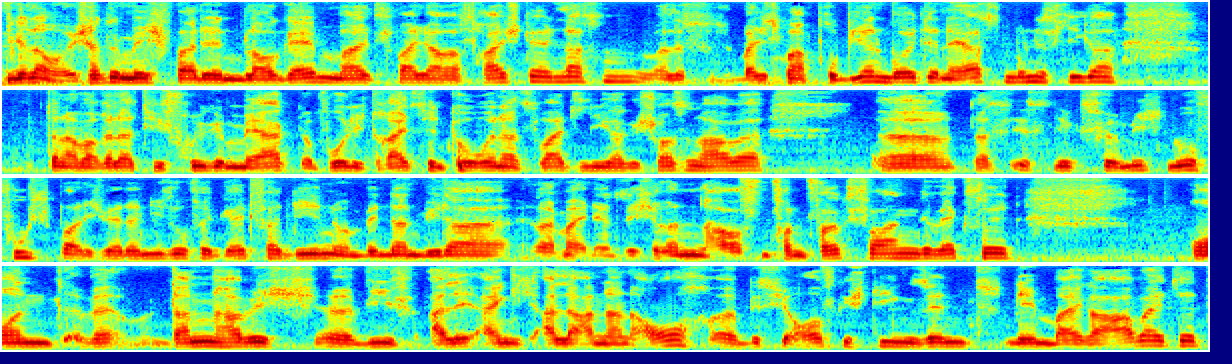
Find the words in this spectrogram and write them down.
Genau, ich hatte mich bei den Blau-Gelben mal zwei Jahre freistellen lassen, weil, es, weil ich es mal probieren wollte in der ersten Bundesliga. Hab dann aber relativ früh gemerkt, obwohl ich 13 Tore in der zweiten Liga geschossen habe, Äh, das ist nichts für mich, nur Fußball. Ich werde nie so viel Geld verdienen und bin dann wieder sag mal, in den sicheren Haufen von Volkswagen gewechselt. Und dann habe ich, äh, wie alle, eigentlich alle anderen auch, äh, bis wir aufgestiegen sind, nebenbei gearbeitet.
